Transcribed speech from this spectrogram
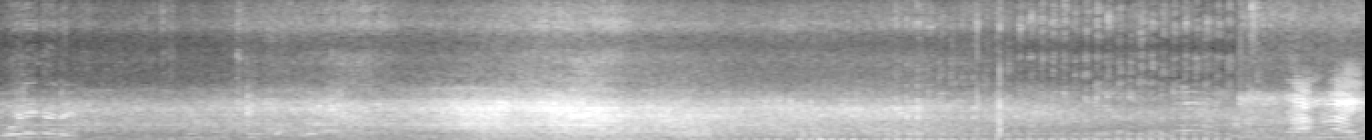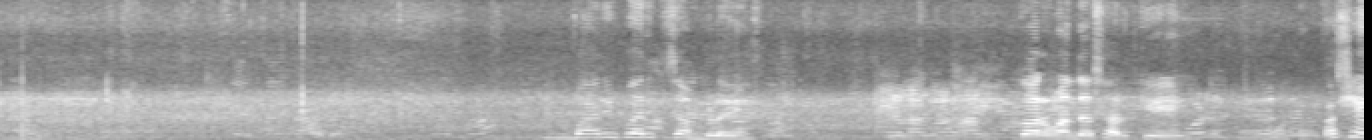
गोडे करे. बारीक बारीक जांभळे. करवंद सारखे. कसे?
